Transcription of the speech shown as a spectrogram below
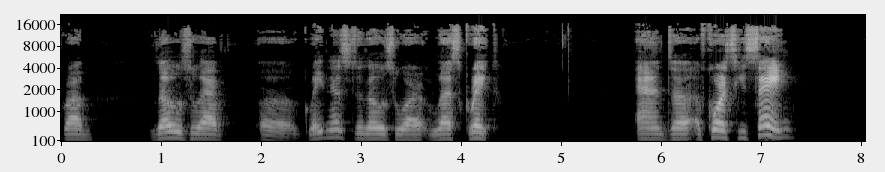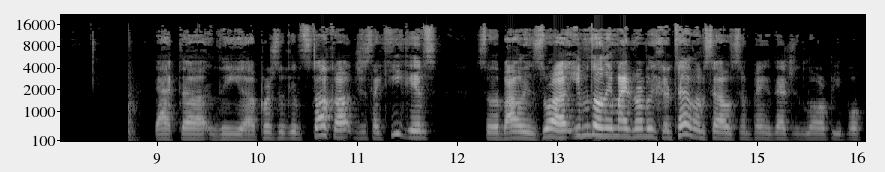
from those who have uh, greatness to those who are less great. And uh, of course, he's saying that uh, the uh, person who gives tzedakah, just like he gives, so the Bali Zora, even though they might normally curtail themselves from paying attention to lower people,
